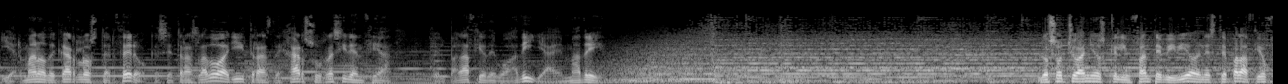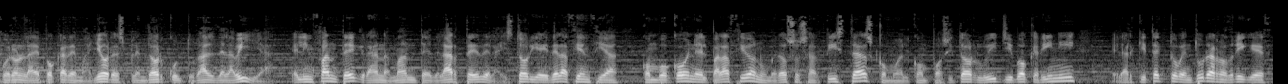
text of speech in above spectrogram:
y hermano de Carlos III, que se trasladó allí tras dejar su residencia del Palacio de Boadilla, en Madrid. Los ocho años que el infante vivió en este palacio fueron la época de mayor esplendor cultural de la villa. El infante, gran amante del arte, de la historia y de la ciencia, convocó en el palacio a numerosos artistas como el compositor Luigi Boccherini, el arquitecto Ventura Rodríguez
